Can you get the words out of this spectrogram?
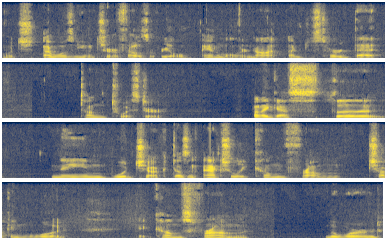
which I wasn't even sure if that was a real animal or not. I've just heard that tongue twister. But I guess the name woodchuck doesn't actually come from chucking wood. It comes from the word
